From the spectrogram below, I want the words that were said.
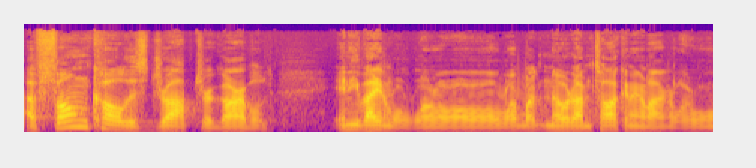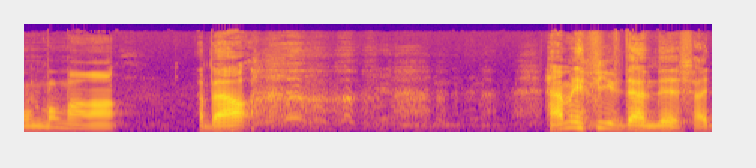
A phone call is dropped or garbled. Anybody know what I'm talking about? About? How many of you have done this? I,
